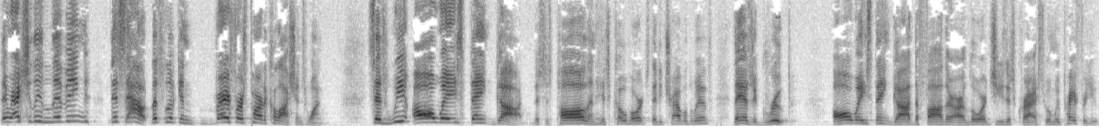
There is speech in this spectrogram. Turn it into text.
they were actually living this out. Let's look in very first part of Colossians 1. It says, We always thank God. This is Paul and his cohorts that he traveled with. They as a group always thank God the Father, our Lord Jesus Christ, when we pray for you.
